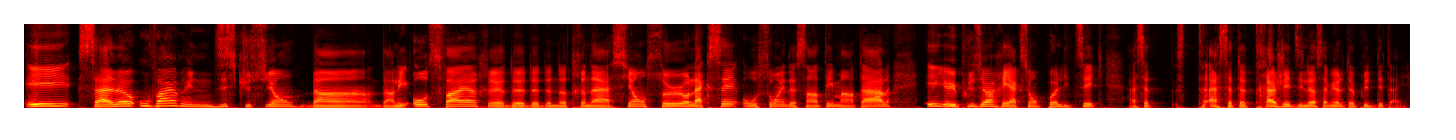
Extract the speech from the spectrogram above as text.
Et ça a ouvert une discussion dans, dans les hautes sphères de, de, de notre nation sur l'accès aux soins de santé mentale. Et il y a eu plusieurs réactions politiques à cette, à cette tragédie-là. Samuel, tu as plus de détails.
